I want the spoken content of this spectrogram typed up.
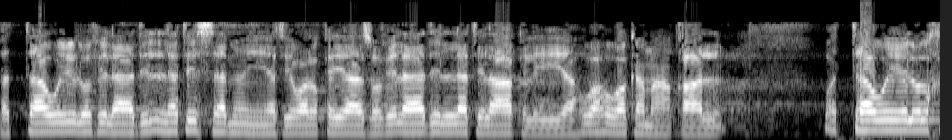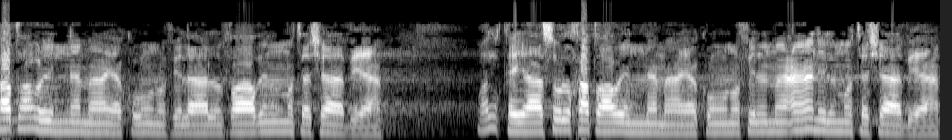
فالتاويل في الأدلة السمعية والقياس في الأدلة العقلية وهو كما قال والتأويل الخطأ إنما يكون في الألفاظ المتشابهة والقياس الخطأ إنما يكون في المعاني المتشابهة.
